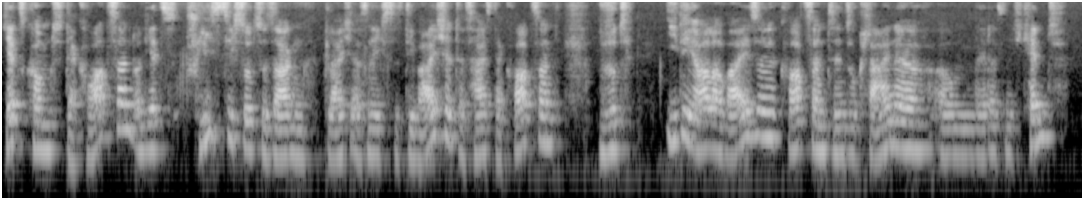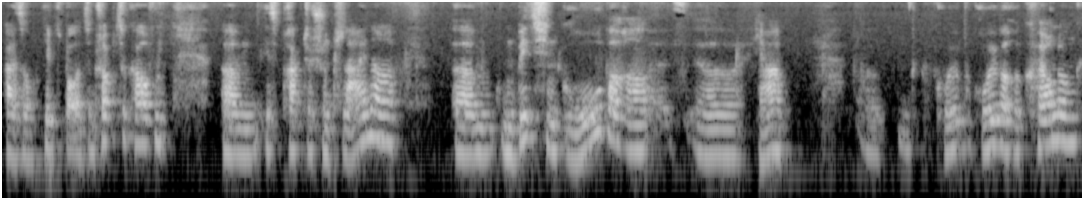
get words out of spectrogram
jetzt kommt der Quarzsand und jetzt schließt sich sozusagen gleich als nächstes die Weiche. Das heißt, der Quarzsand wird idealerweise, Quarzsand sind so kleine, ähm, wer das nicht kennt, also gibt's bei uns im Shop zu kaufen, ähm, ist praktisch ein kleiner, ähm, ein bisschen groberer, äh, ja, äh, gröbere Körnung,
